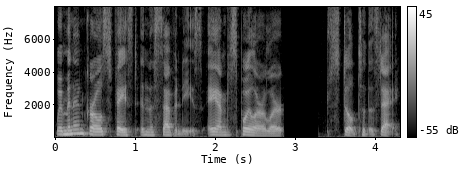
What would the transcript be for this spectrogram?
women and girls faced in the 70s, and, spoiler alert, still to this day.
